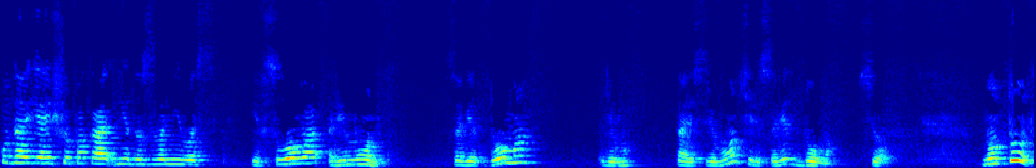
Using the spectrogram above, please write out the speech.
куда я еще пока не дозвонилась, и в слово ремонт. Совет дома, рем, то есть ремонт через совет дома. Все. Но тут,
